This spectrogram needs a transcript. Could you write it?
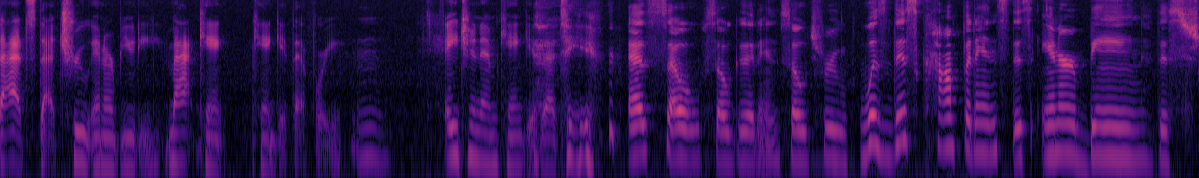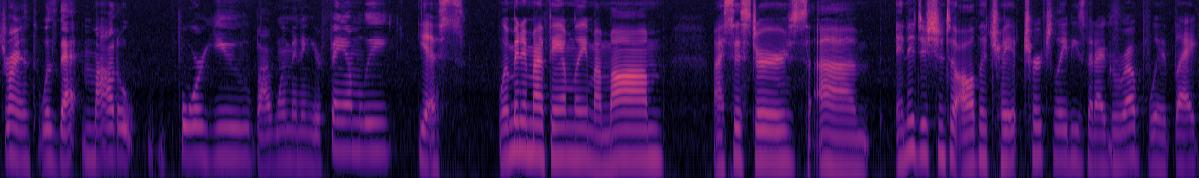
that's that true inner beauty. Mac can't can't get that for you. H and M can't give that to you. That's so so good and so true. Was this confidence, this inner being, this strength, was that modeled for you by women in your family? Yes, women in my family, my mom, my sisters. Um, in addition to all the tra- church ladies that I grew up with, like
